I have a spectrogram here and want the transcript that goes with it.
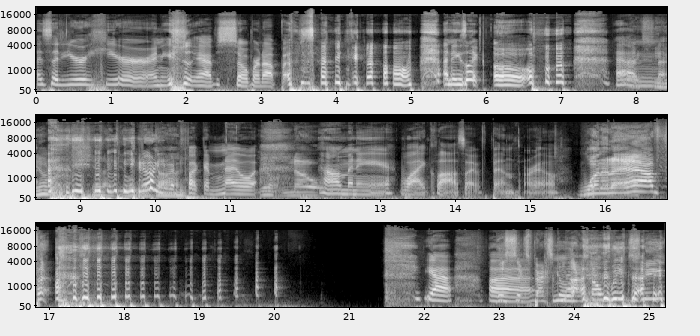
I said, you're here. And usually I've sobered up by the time you get home. And he's like, oh. and Like, see, you don't do you don't even fucking know You don't know. how many White Claws I've been through. One and a half. Yeah. This uh, six pack's gonna last all week, Steve.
